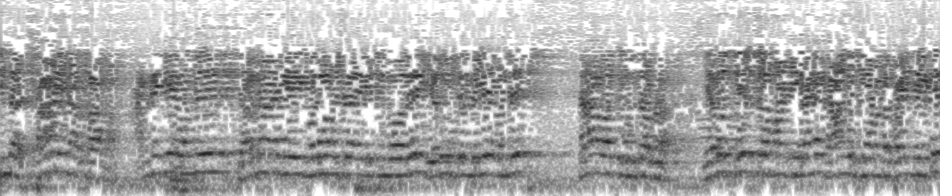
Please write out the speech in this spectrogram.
இந்த ஸ்டாலின் அரசாங்கம் அன்னைக்கே வந்து ஜனநாயக முதலமைச்சராக இருக்கும்போது எழுபத்தி ரெண்டுலேயே வந்து தாவாத்து கொடுத்தாப்ல ஏதோ கேஸ்ல மாட்டிக்கிறாங்க காங்கிரஸ் கவர்மெண்ட் பயந்துட்டு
